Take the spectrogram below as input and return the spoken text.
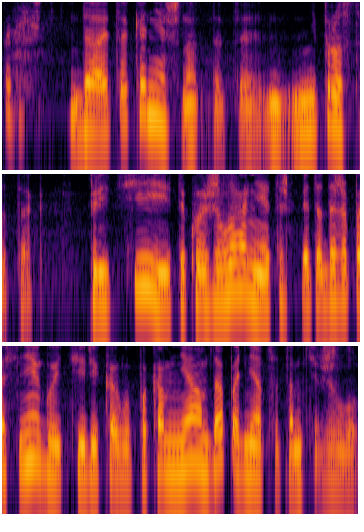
Подожди. Да, это, конечно, это не просто так. Прийти, и такое желание, это, это даже по снегу идти, или как бы по камням, да, подняться там тяжело.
